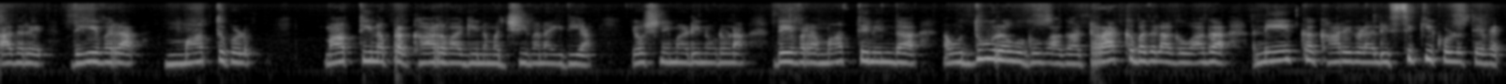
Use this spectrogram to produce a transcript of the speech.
ಆದರೆ ದೇವರ ಮಾತುಗಳು, ಮಾತಿನ ಪ್ರಕಾರವಾಗಿ ನಮ್ಮ ಜೀವನ ಇದೆಯಾ? ಯೋಚನೆ ಮಾಡಿ ನೋಡೋಣ. ದೇವರ ಮಾತಿನಿಂದ ನಾವು ದೂರ ಹೋಗುವಾಗ ಟ್ರ್ಯಾಕ್ ಬದಲಾಗುವಾಗ ಅನೇಕ ಕಾರ್ಯಗಳಲ್ಲಿ ಸಿಕ್ಕಿಕೊಳ್ಳುತ್ತೇವೆ.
